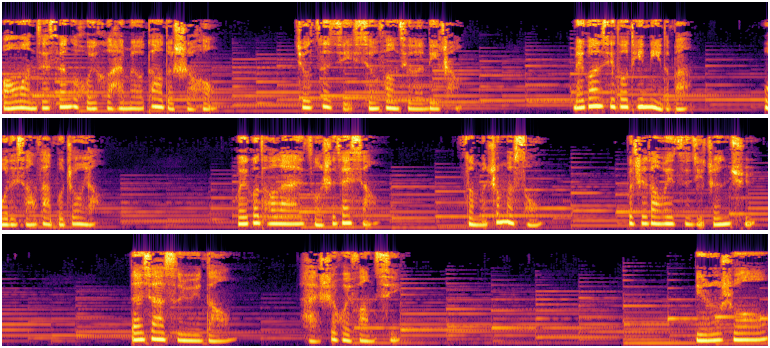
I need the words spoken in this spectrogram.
往往在三个回合还没有到的时候，就自己先放弃了立场。没关系，都听你的吧。我的想法不重要。回过头来，总是在想，怎么这么怂，不知道为自己争取。但下次遇到，还是会放弃。比如说，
